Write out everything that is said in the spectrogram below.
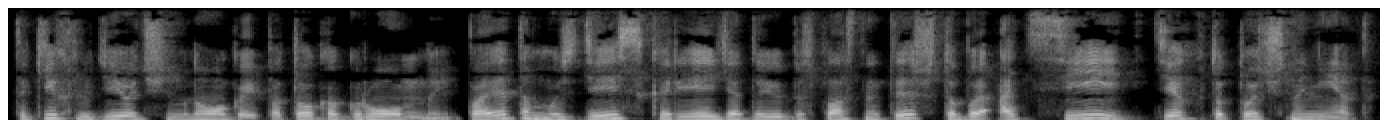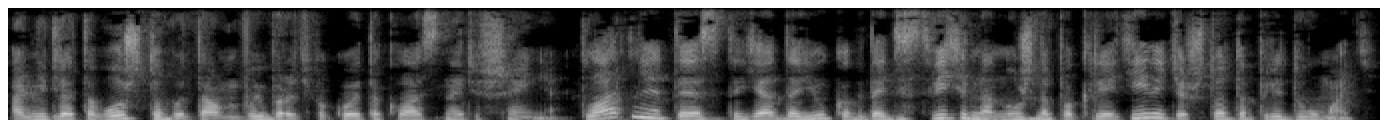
таких людей очень много, и поток огромный. Поэтому здесь скорее я даю бесплатный тест, чтобы отсеять тех, кто точно нет, а не для того, чтобы там выбрать какое-то классное решение. Платные тесты я даю, когда действительно нужно покреативить и что-то придумать.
